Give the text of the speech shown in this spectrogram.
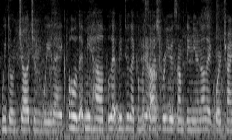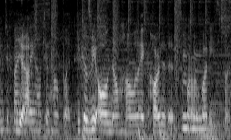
we don't judge, and we like, oh, let me help, let me do like a massage Yeah. for you or something. You know, like we're trying to find Yeah. a way how to help. But because we all know how like hard it is for our mm-hmm. bodies, but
